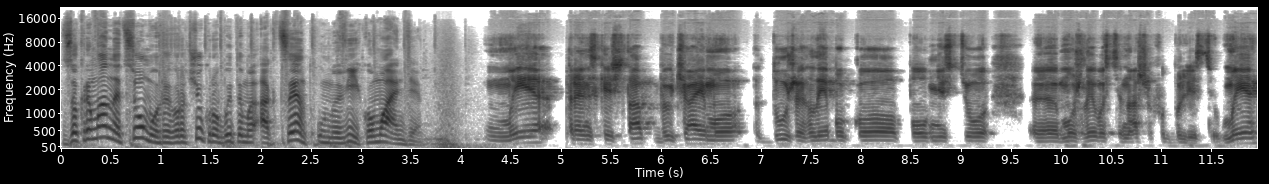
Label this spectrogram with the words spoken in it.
Зокрема, на цьому Григорчук робитиме акцент у новій команді. Ми, тренерський штаб, вивчаємо дуже глибоко повністю е, можливості наших футболістів. Ми, е,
